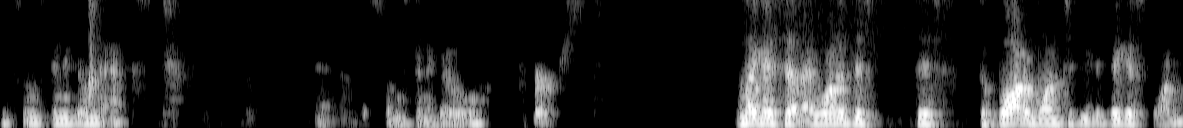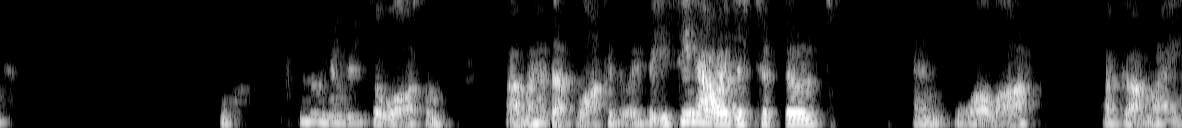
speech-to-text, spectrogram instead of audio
This one's gonna go next. And this one's gonna go first. And like I said, I wanted this, this, the bottom one to be the biggest one. Ooh, This is gonna be so awesome. Um, I have that block in the way, but you see how I just took those and voila, I've got my,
